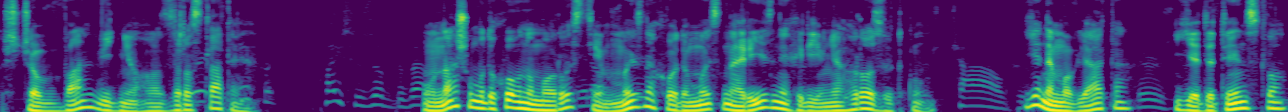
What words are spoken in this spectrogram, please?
щоб вам від нього зростати. У нашому духовному рості ми знаходимося на різних рівнях розвитку. Є немовлята, є дитинство,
